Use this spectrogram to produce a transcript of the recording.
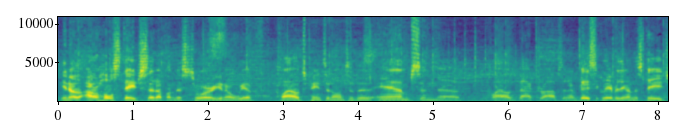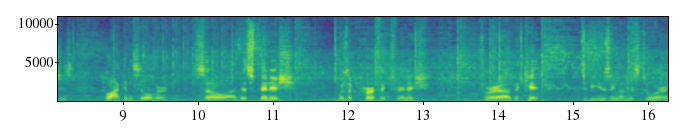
you know, our whole stage setup on this tour. You know, we have clouds painted onto the amps and uh, cloud backdrops, and basically everything on the stage is black and silver. So uh, this finish was a perfect finish for uh, the kit to be using on this tour.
